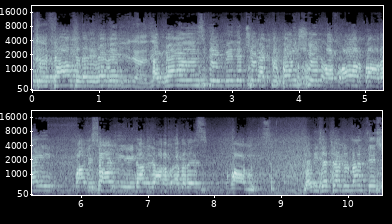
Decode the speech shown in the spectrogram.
2011 against the military occupation of all Bahrain by the Saudi United Arab Emirates armies. Ladies and gentlemen, this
